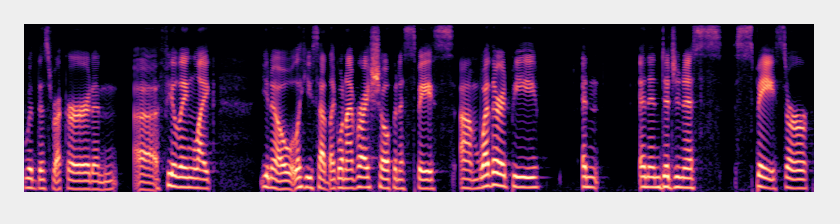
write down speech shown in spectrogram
with this record and uh feeling like you know like you said like whenever i show up in a space um whether it be an an indigenous space or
